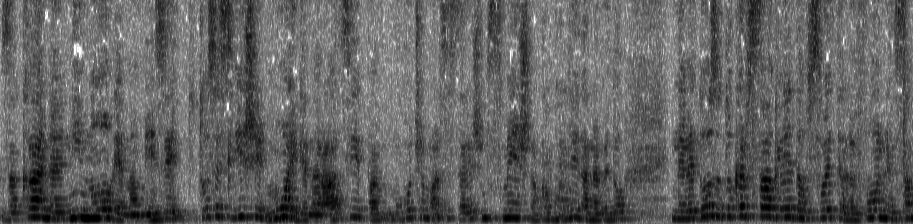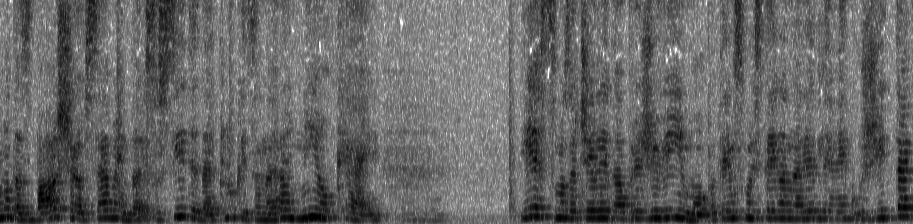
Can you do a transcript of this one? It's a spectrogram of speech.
zakaj ne ni noge na mizi. To se sliši moji generaciji, pa mogoče malo starejšim smešno, kako uh -huh. tega ne vedo. Ne vedo zato, ker vsak gleda v svoj telefon in samo da zbašajo v sebe in da so siti, da je kljukica na ran, ni ok. Uh Jaz smo začeli, da preživimo, potem smo iz tega naredili nek užitek,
